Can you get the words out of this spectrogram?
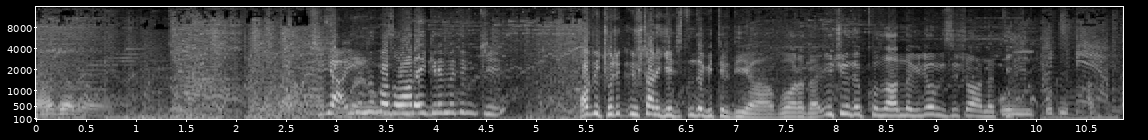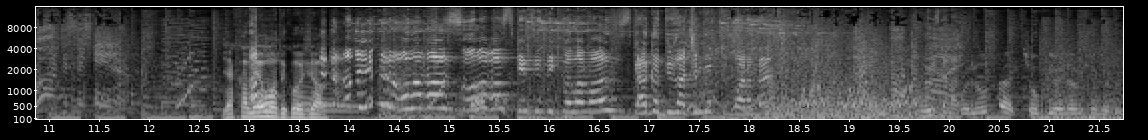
Aga be. Ya inanılmaz o araya giremedim ki. Abi çocuk 3 tane gadget'ını da bitirdi ya bu arada. Üçünü de kullandı biliyor musun şu anda? Uy çok iyi. Yakalayamadık hocam. Kesinlikle olamaz. Kanka düz açım yoktu bu arada. O yüzden attım. Böyle olsa çok iyi oynamış olurdum.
